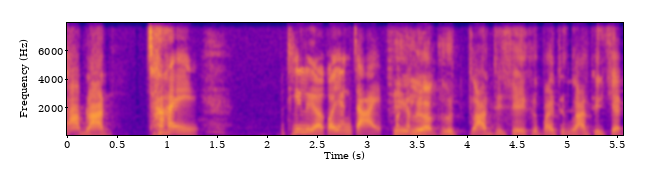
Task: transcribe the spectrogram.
สามล้าน ใช่ ที่เหลือก็ยังจ่ายที่เหลือคือล้านที่สี่ขึ้นไปถึงล้านที่เจ็ด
